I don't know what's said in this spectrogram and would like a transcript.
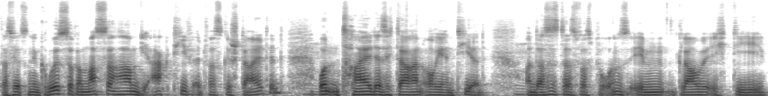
dass wir jetzt eine größere Masse haben, die aktiv etwas gestaltet mhm. und ein Teil, der sich daran orientiert. Mhm. Und das ist das, was bei uns eben, glaube ich, die,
